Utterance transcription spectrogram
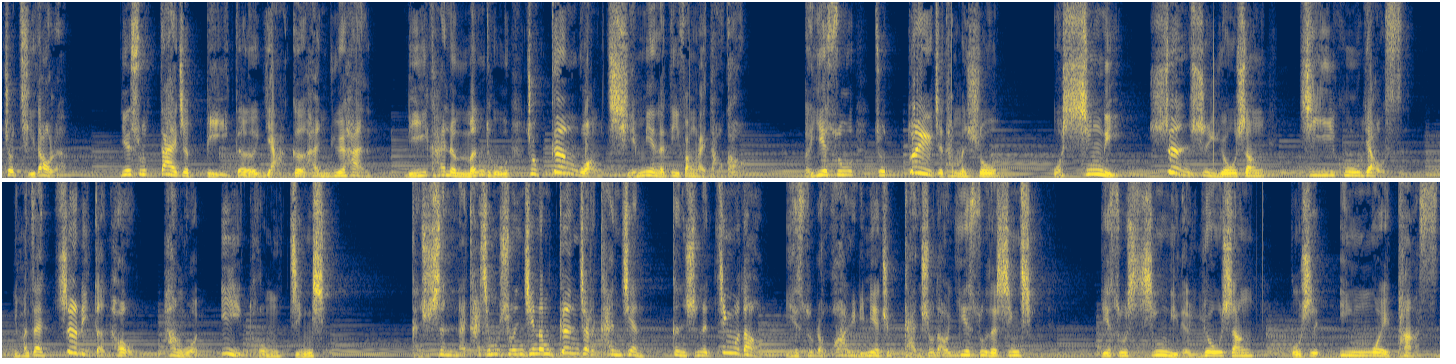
就提到了耶稣带着彼得、雅各和约翰离开了门徒，就更往前面的地方来祷告。而耶稣就对着他们说：“我心里甚是忧伤，几乎要死。你们在这里等候，和我一同警醒。”感谢圣灵来开启我们属灵眼睛，让我们更加的看见，更深的进入到耶稣的话语里面，去感受到耶稣的心情。耶稣心里的忧伤，不是因为怕死，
